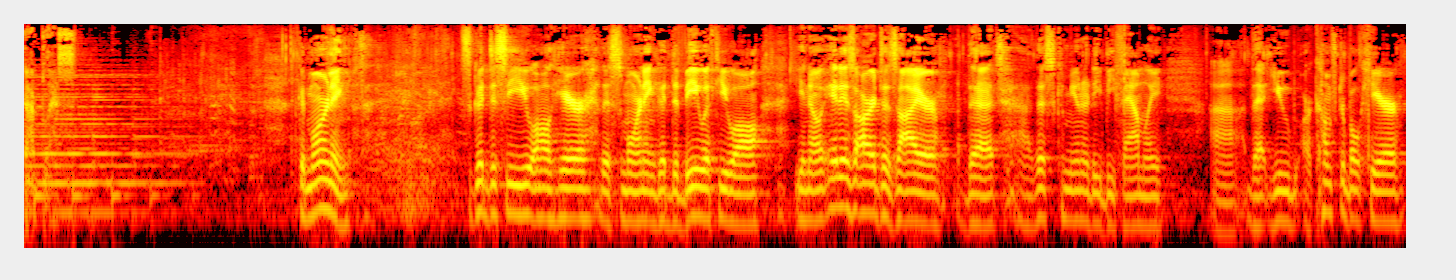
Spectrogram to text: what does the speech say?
God bless. Good morning. It's good to see you all here this morning. Good to be with you all. You know, it is our desire that uh, this community be family, uh, that you are comfortable here,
